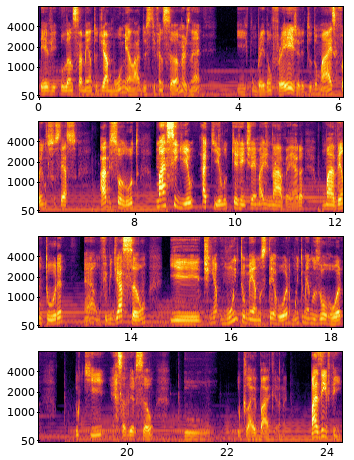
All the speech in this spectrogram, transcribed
teve o lançamento de A Múmia lá do Stephen Summers, né? E com Braden Fraser e tudo mais, que foi um sucesso absoluto mas seguiu aquilo que a gente já imaginava. Era uma aventura, né? um filme de ação e tinha muito menos terror, muito menos horror do que essa versão do, do Clive Barker. Né? Mas enfim,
